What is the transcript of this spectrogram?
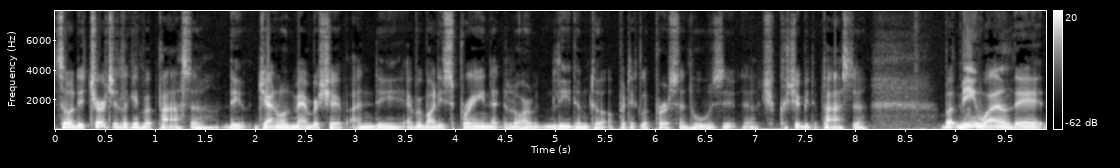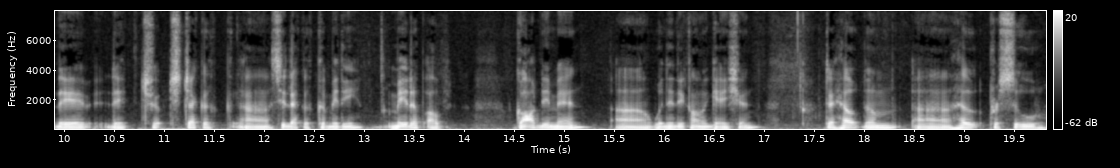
So the church is looking for a pastor. The general membership and the everybody's praying that the Lord would lead them to a particular person who was uh, should be the pastor. But meanwhile, they they they check a uh, select a committee made up of godly men uh, within the congregation to help them uh, help pursue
